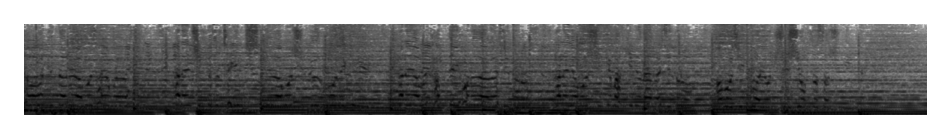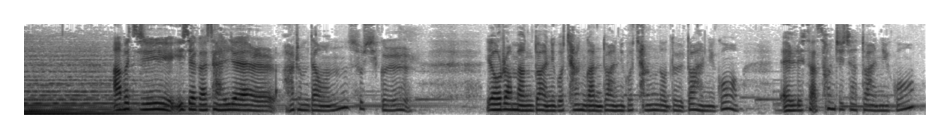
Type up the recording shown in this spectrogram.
저와 같은 나를 아버지 사용하여서 하나님 주님께서 책임지시는 아버지 그 구원의 길 하나님 아버지 감대히 걸어 나갈 수 있도록 하나님 아버지 주님께 맡기며 나갈 수 있도록 아버지 인도하여 주시옵소서 주님. 아버지, 이제가 살려야 할 아름다운 소식을 여러망도 아니고 장관도 아니고 장로들도 아니고 엘리사 선지자도 아니고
